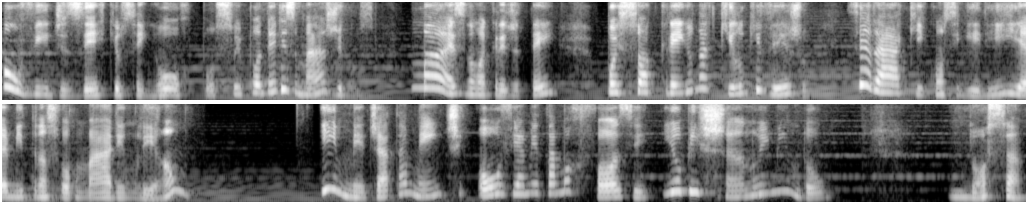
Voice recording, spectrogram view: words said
Ouvi dizer que o Senhor possui poderes mágicos, mas não acreditei, pois só creio naquilo que vejo. Será que conseguiria me transformar em um leão? Imediatamente houve a metamorfose e o bichano emendou. Nossa,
